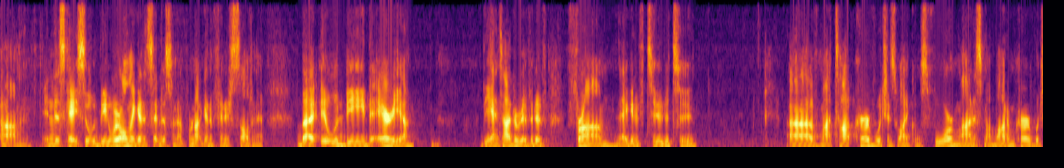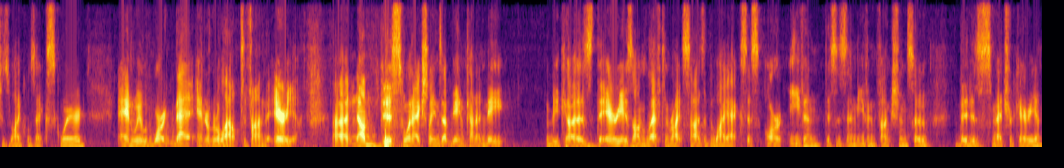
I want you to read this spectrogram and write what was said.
Um, in this case, it would be, we're only going to set this one up. We're not going to finish solving it. But it would be the area, the antiderivative, from negative 2 to 2 of my top curve, which is y equals 4, minus my bottom curve, which is y equals x squared. And we would work that integral out to find the area. Uh, now, this one actually ends up being kind of neat because the areas on left and right sides of the y-axis are even. This is an even function, so that is a symmetric area.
